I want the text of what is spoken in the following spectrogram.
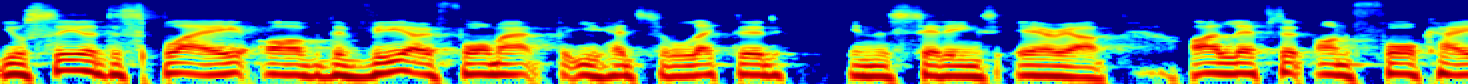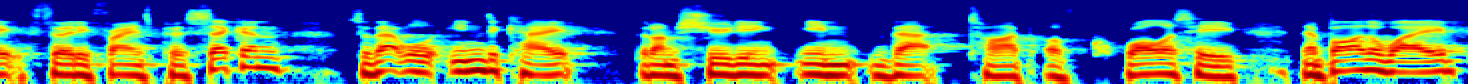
you'll see a display of the video format that you had selected in the settings area. I left it on 4K 30 frames per second, so that will indicate that I'm shooting in that type of quality. Now, by the way,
